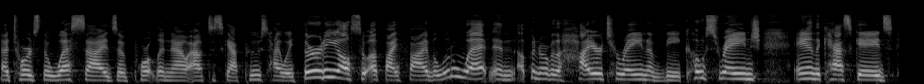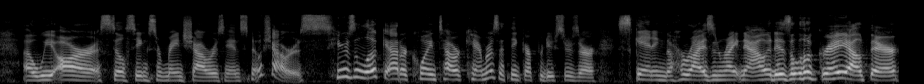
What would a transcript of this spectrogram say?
uh, towards the west sides of Portland now out to Scappoose Highway 30, also up by 5, a little wet and up and over the higher terrain of the Coast Range and the Cascades. Uh, we are still seeing some rain showers and snow showers. Here's a look at our KOIN Tower cameras. I think our producers are scanning the horizon horizon right now. It is a little gray out there,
